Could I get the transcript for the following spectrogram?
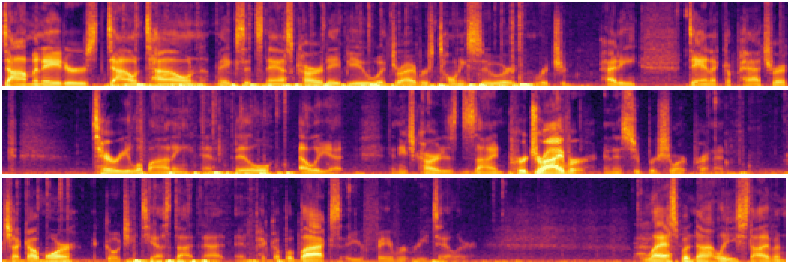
Dominators Downtown makes its NASCAR debut with drivers Tony Stewart and Richard Petty, Danica Patrick, Terry Labonte, and Bill Elliott. And each card is designed per driver and is super short printed. Check out more at gogts.net and pick up a box at your favorite retailer. Last but not least, Ivan.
